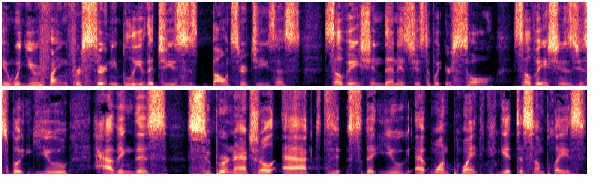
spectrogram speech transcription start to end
when you're fighting for certain, you believe that Jesus bouncer Jesus. Salvation then is just about your soul. Salvation is just about you having this supernatural act to, so that you, at one point, can get to some place,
